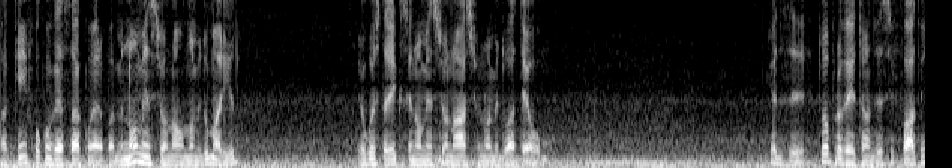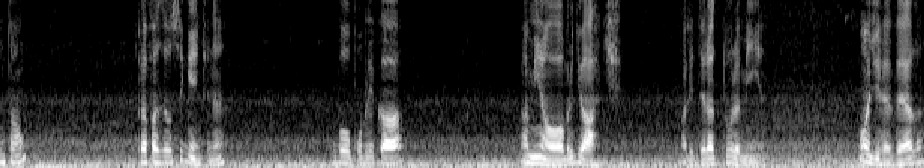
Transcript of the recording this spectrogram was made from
a quem for conversar com ela para não mencionar o nome do marido. Eu gostaria que você não mencionasse o nome do Adelmo. Quer dizer, estou aproveitando esse fato então para fazer o seguinte, né? Vou publicar a minha obra de arte, a literatura minha, onde revela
